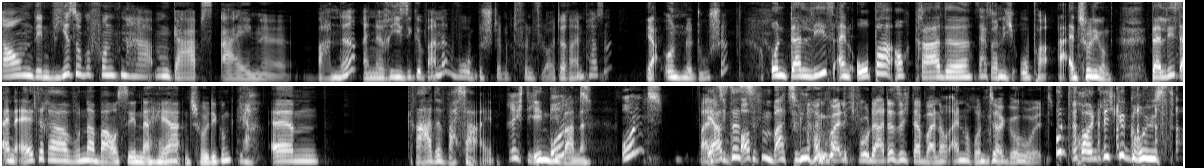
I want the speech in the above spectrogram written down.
Raum, den wir so gefunden haben, gab's eine Wanne, eine riesige Wanne, wo bestimmt fünf Leute reinpassen. Ja. Und eine Dusche. Und da ließ ein Opa auch gerade, Sag doch nicht Opa. ah, Entschuldigung, da ließ ein älterer, wunderbar aussehender Herr, Entschuldigung, Ja. ähm, gerade Wasser ein. Richtig. In die und, Wanne. Und, weil es ihm offenbar zu langweilig wurde, hat er sich dabei noch einen runtergeholt. Und freundlich gegrüßt.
